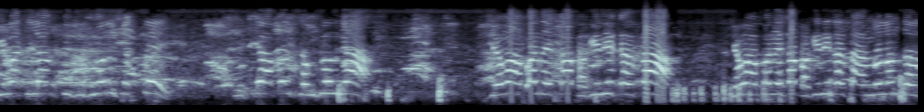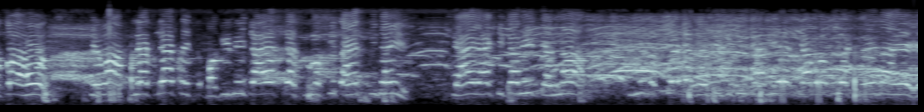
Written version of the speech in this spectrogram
किंवा तिला ती गुजवू शकते. तिथे आपण समजून घ्या. जेव्हा आपण एका भगिनी करता जेव्हा आपण एका भगिनी करता आंदोलन करतो आहोत तेव्हा आपल्यातल्याच भगिनी ज्या आहेत त्या सुरक्षित आहेत की नाही त्या या ठिकाणी त्यांना तुम्ही लक्षात गर्दी किती झाली आहे त्या बाजूला ट्रेन आहे.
